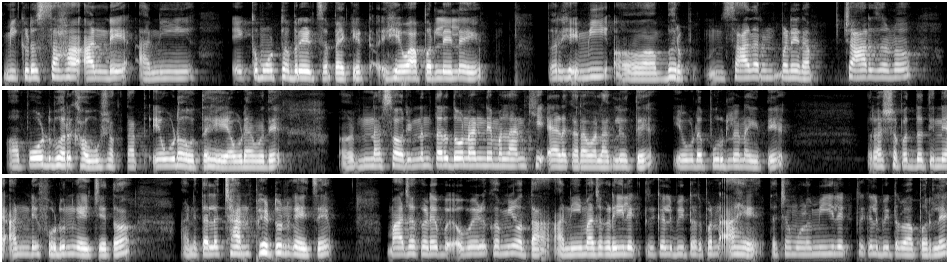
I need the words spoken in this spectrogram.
मी इकडं सहा अंडे आणि एक मोठं ब्रेडचं पॅकेट हे वापरलेलं आहे. तर हे मी भर साधारणपणे ना चार जणं पोटभर खाऊ शकतात. एवढं होतं हे एवढ्यामध्ये. न सॉरी नंतर दोन अंडे मला आणखी ॲड करावं लागले होते. एवढं पुरलं नाही ते. तर अशा पद्धतीने अंडे फोडून घ्यायचे तर आणि त्याला छान फेटून घ्यायचे. माझ्याकडे वेळ कमी होता आणि माझ्याकडे इलेक्ट्रिकल बीटर पण आहे त्याच्यामुळं मी इलेक्ट्रिकल बीटर वापरले.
